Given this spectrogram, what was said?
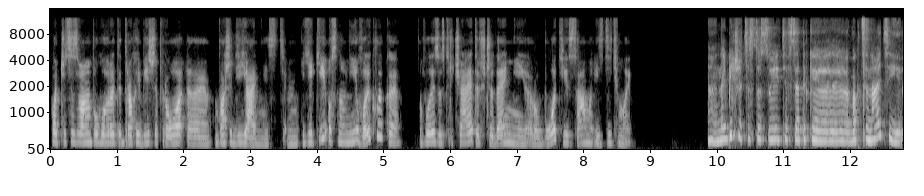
Хочеться з вами поговорити трохи більше про е, вашу діяльність. Які основні виклики ви зустрічаєте в щоденній роботі саме із дітьми? Найбільше це стосується все-таки е, вакцинації.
